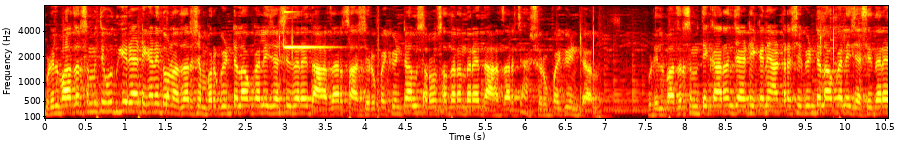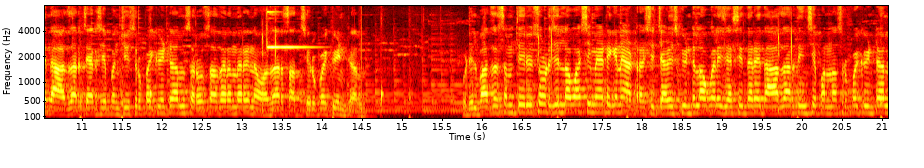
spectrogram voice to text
पुढील बाजार समिती उदगीर या ठिकाणी दोन हजार शंभर क्विंटल अवकाली जास्ती दर आहे दहा हजार सहाशे रुपये क्विंटल सर्वसाधारण दर आहे दहा हजार चारशे रुपये क्विंटल. पुढील बाजार समिती कारंजा या ठिकाणी अठराशे क्विंटल अवकाली जास्ती दर आहे दहा हजार चारशे पंचवीस रुपये क्विंटल सर्वसाधारण दर आहे नऊ हजार सातशे रुपये क्विंटल. पुढील बाजार समिती रिसोड जिल्हा वाशिम या ठिकाणी अठराशे चाळीस क्विंटल अवकाली जास्ती दर आहे दहा हजार तीनशे पन्नास रुपये क्विंटल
